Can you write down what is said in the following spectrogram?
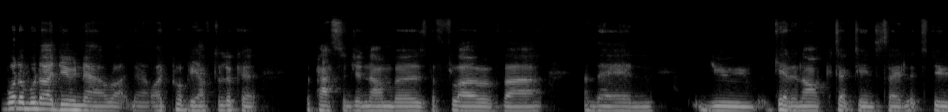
what would I do now? Right now, I'd probably have to look at the passenger numbers, the flow of that, and then you get an architect in to say, let's do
